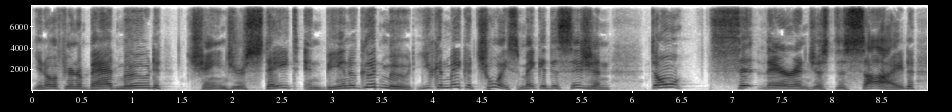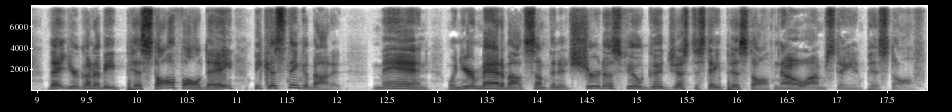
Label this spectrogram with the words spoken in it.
You know, if you're in a bad mood, change your state and be in a good mood. You can make a choice, make a decision. Don't sit there and just decide that you're going to be pissed off all day because think about it. Man, when you're mad about something, it sure does feel good just to stay pissed off. No, I'm staying pissed off.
